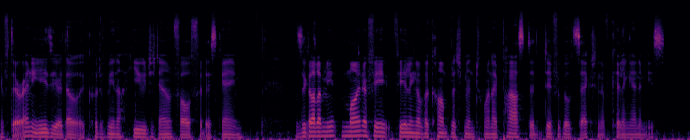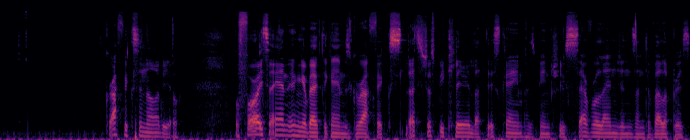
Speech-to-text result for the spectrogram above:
if they were any easier, though, it could have been a huge downfall for this game, as I got a minor fe feeling of accomplishment when I passed the difficult section of killing enemies. Graphics and audio. Before I say anything about the game's graphics, let's just be clear that this game has been through several engines and developers,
